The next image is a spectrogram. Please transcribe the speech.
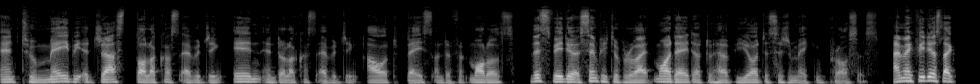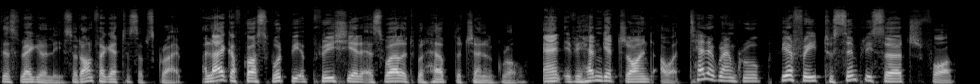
and to maybe adjust dollar cost averaging in and dollar cost averaging out based on different models. This video is simply to provide more data to help your decision making process. I make videos like this regularly, so don't forget to subscribe. A like, of course, would be appreciated as well. It will help the channel grow. And if you haven't yet joined our Telegram group, feel free to simply search for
